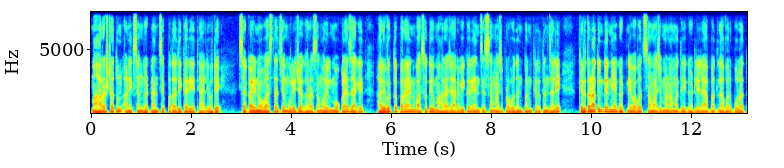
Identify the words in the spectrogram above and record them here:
महाराष्ट्रातून अनेक संघटनांचे पदाधिकारी येथे आले होते. सकाळी नऊ वाजताच या मुलीच्या घरासमोरील मोकळ्या जागेत हरिभक्तपरायण वासुदेव महाराज आर्वीकर यांचे समाज प्रबोधनपण कीर्तन झाले. कीर्तनातून त्यांनी या घटनेबाबत समाज मनामध्ये घडलेल्या बदलावर बोलत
